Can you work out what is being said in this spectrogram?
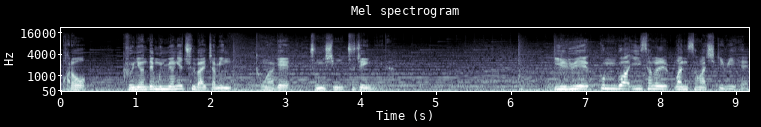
바로 근현대 문명의 출발점인 동학의 중심 주제입니다. 인류의 꿈과 이상을 완성하시기 위해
